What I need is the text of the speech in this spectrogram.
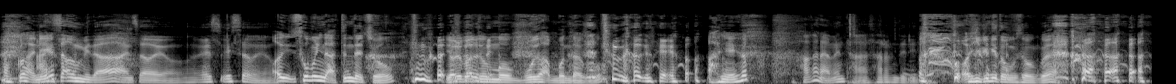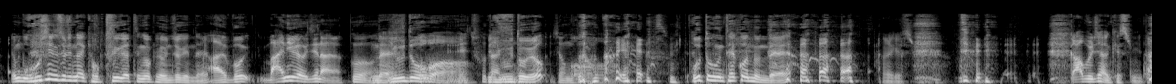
아, 그거 아니에요? 안 싸웁니다. 안 싸워요. 왜 싸워요? 어, 소문이 났던데 좀. 열받으면 뭐 모두 안 본다고. 누가 그래요? 아니에요? 화가 나면 다 사람들이. 어, 이런 게 너무 무서운 거야. 뭐 호신술이나 격투기 같은 거 배운 적 있나요? 아, 뭐, 많이 배우진 않았고. 네. 유도. 네, 초단. 유도요? 정도. 어. 예, 맞습니다. 보통은 태권도인데. 알겠습니다. 까불지 않겠습니다.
